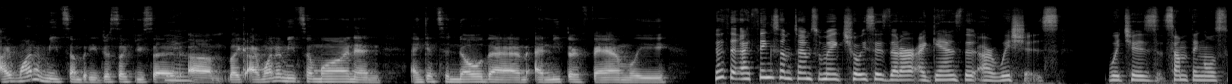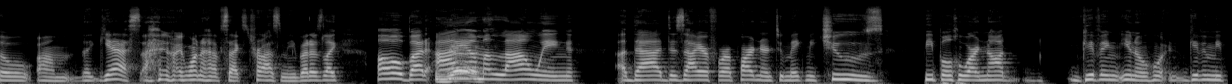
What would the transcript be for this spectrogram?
I want to meet somebody just like you said. Yeah. Um like I want to meet someone and and get to know them and meet their family. I think sometimes we make choices that are against the, our wishes, which is something also um, like, yes, I, I want to have sex, trust me. But it's like, oh, but I am allowing Uh, that desire for a partner to make me choose people who are not giving, you know, who are giving me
